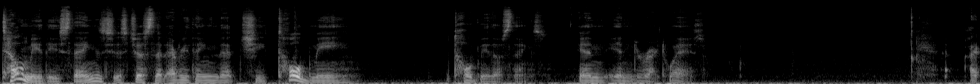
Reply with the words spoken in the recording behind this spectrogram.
tell me these things, it's just that everything that she told me told me those things in indirect ways. I,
